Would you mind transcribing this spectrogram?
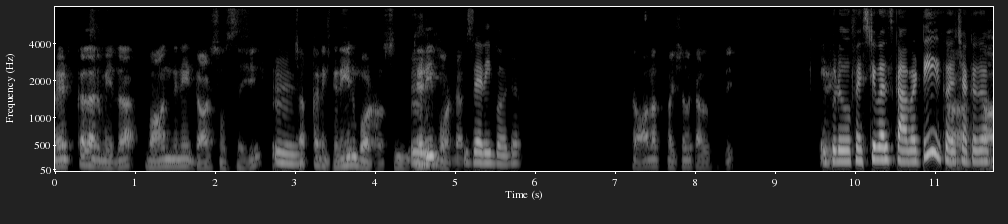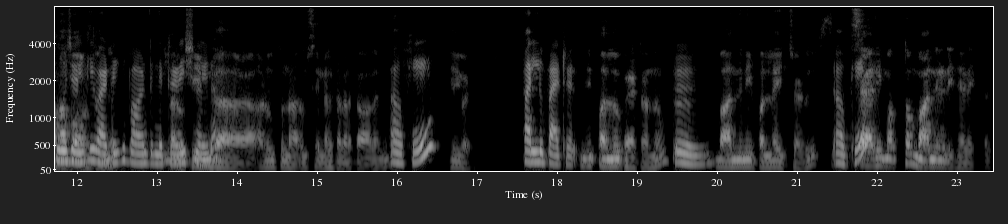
రెడ్ కలర్ మీద బాందిని డాట్స్ వస్తాయి. చక్కటి గ్రీన్ బార్డర్ వస్తుంది. జెరీ బార్డర్ జరీ బార్డర్ చాలా స్పెషల్ కలర్ ఇప్పుడు ఫెస్టివల్స్ కాబట్టి చక్కగా పూజలకి. వాటికి బాగుంటుంది ట్రెడిషనల్గా. అడుగుతున్నారు సింగిల్ కలర్ కావాలని. ఓకే. పళ్ళు ప్యాటర్న్. ఇది పళ్ళు ప్యాటర్న్. బాందిని పల్లె ఇచ్చాడు. శారీ మొత్తం బాందిని డిజైన్ ఇచ్చాడు.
